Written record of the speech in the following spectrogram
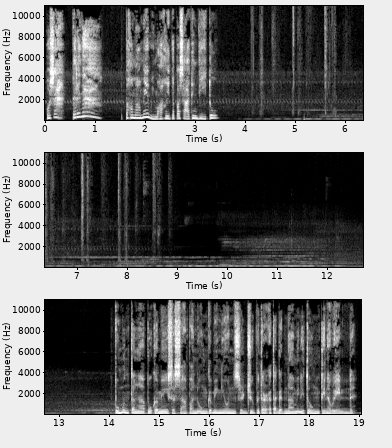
O siya, tara na. Baka mamaya may makakita pa sa atin dito. Pumunta nga po kami sa sapa noong gabing yun, Sir Jupiter, at agad namin itong tinawid.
